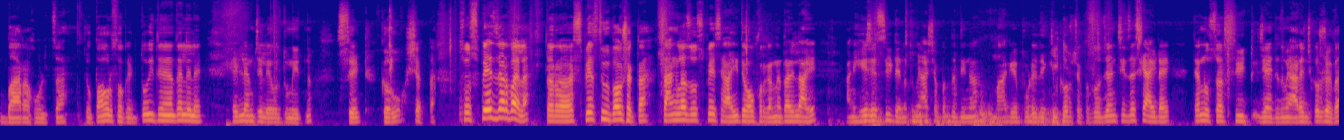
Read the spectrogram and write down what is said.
बारा होल्टचा जो पॉवर सॉकेट तो इथे देण्यात आलेला आहे. हेडलॅम्पचे लेवल तुम्ही इथनं सेट करू शकता. सो स्पेस जर पाहिला तर स्पेस तुम्ही पाहू शकता. चांगला जो स्पेस आहे हा इथे ऑफर करण्यात आलेला आहे. आणि हे जे सीट आहे ना तुम्ही अशा पद्धतीनं मागे पुढे देखील करू शकता. सो ज्यांची जशी हाईट आहे त्यानुसार सीट जे आहे ते तुम्ही अरेंज करू शकता.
